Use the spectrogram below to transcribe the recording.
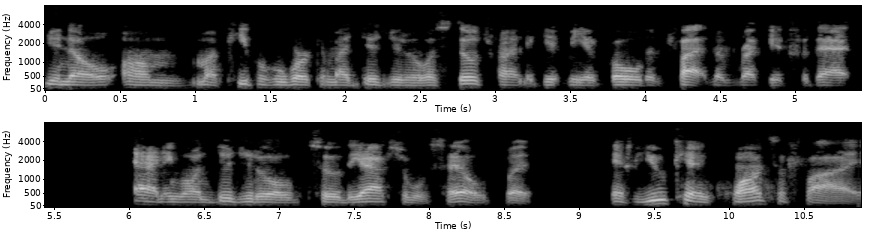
you know, um, my people who work in my digital are still trying to get me a gold and platinum record for that, adding on digital to the actual sales. But if you can quantify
